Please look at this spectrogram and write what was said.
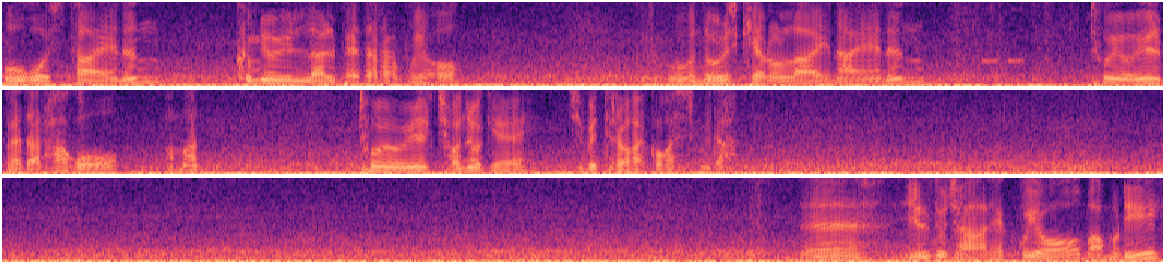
오고스타에는 금요일 날 배달하고요. 그리고 노스캐롤라이나에는 토요일 배달하고 아마 토요일 저녁에 집에 들어갈 것 같습니다 네 일도 잘 했고요 마무리.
